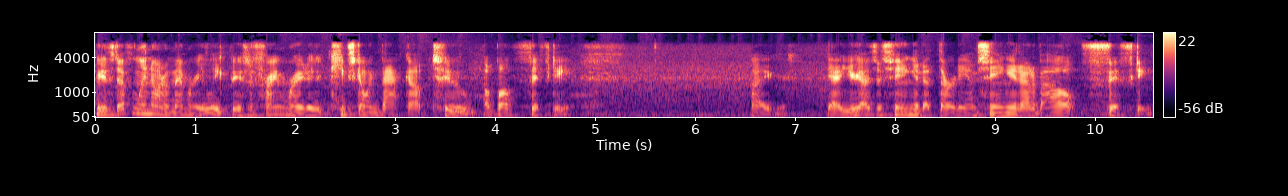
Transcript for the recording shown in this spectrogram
It's definitely not a memory leak because the frame rate keeps going back up to above 50. Like, yeah, you guys are seeing it at 30. I'm seeing it at about 50.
